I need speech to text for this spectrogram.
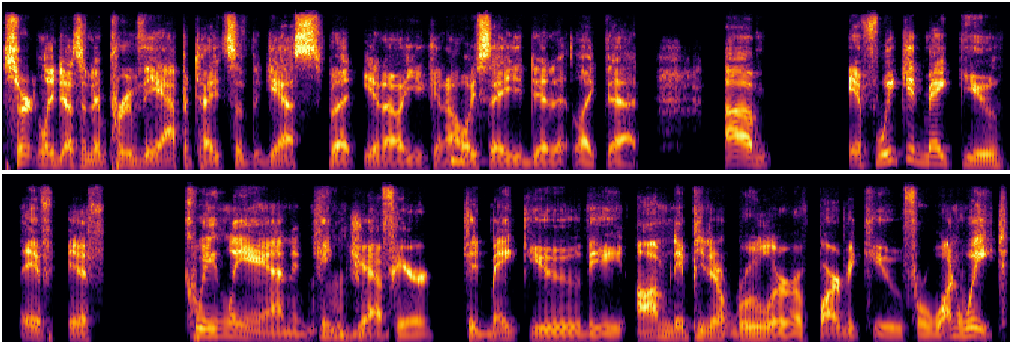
certainly doesn't improve the appetites of the guests, but you know, you can always say you did it like that. Um if we could make you if if Queen Leanne and King Mhm. Jeff here could make you the omnipotent ruler of barbecue for one week,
